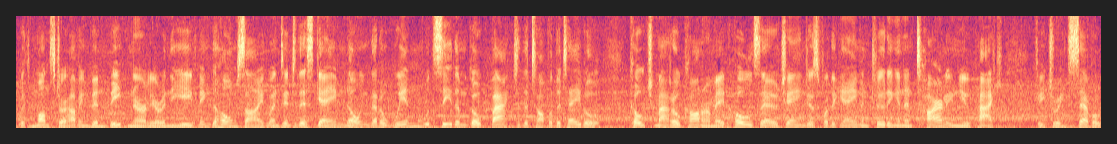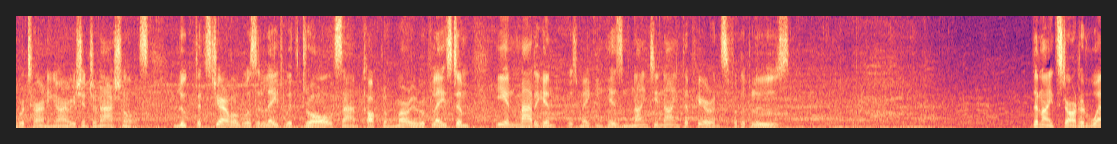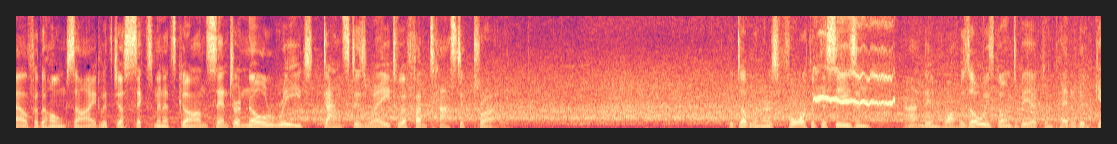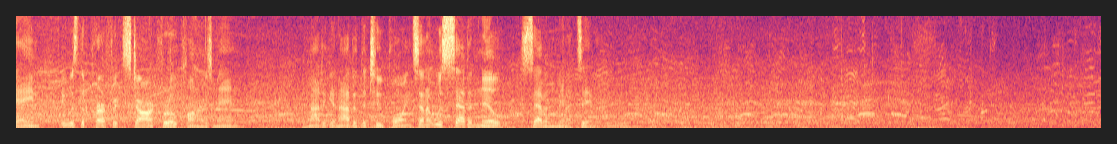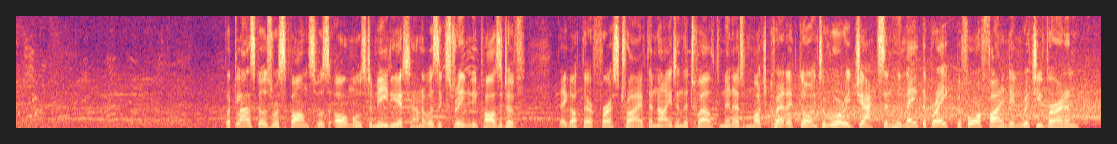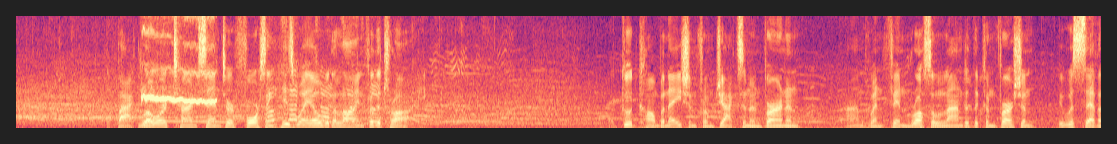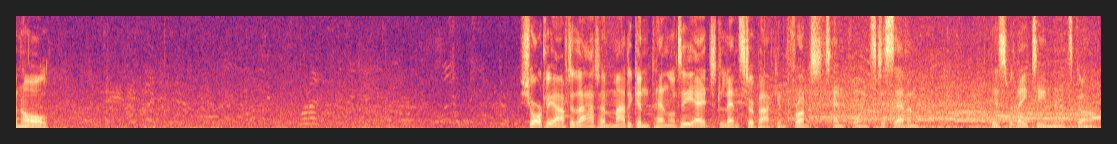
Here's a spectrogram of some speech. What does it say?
With Munster having been beaten earlier in the evening, the home side went into this game knowing that a win would see them go back to the top of the table. Coach Matt O'Connor made wholesale changes for the game, including an entirely new pack featuring several returning Irish internationals. Luke Fitzgerald was a late withdrawal, Sam Coughlan Murray replaced him, Ian Madigan was making his 99th appearance for the Blues. The night started well for the home side with just six minutes gone. Centre Noel Reid danced his way to a fantastic try. The Dubliners' fourth of the season, and in what was always going to be a competitive game, it was the perfect start for O'Connor's men. Madigan added the two points, and it was 7 0, seven minutes in. But Glasgow's response was almost immediate and it was extremely positive. They got their first try of the night in the 12th minute. Much credit going to Ruaridh Jackson, who made the break before finding Richie Vernon. The back rower turned centre, forcing his way over the line for the try. A good combination from Jackson and Vernon. And when Finn Russell landed the conversion, it was 7 all. Shortly after that, a Madigan penalty edged Leinster back in front, 10 points to 7. This with 18 minutes gone.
